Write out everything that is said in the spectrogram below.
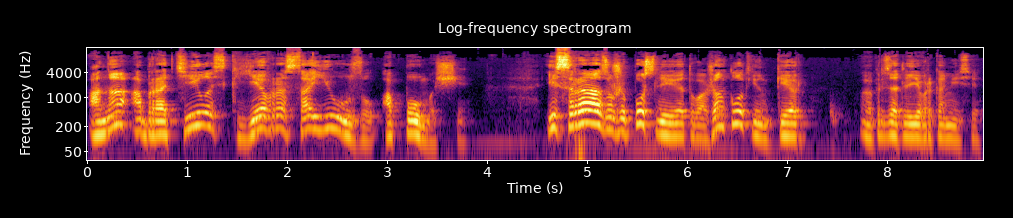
Она обратилась к Евросоюзу о помощи. И сразу же после этого Жан-Клод Юнкер, э, председатель Еврокомиссии,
